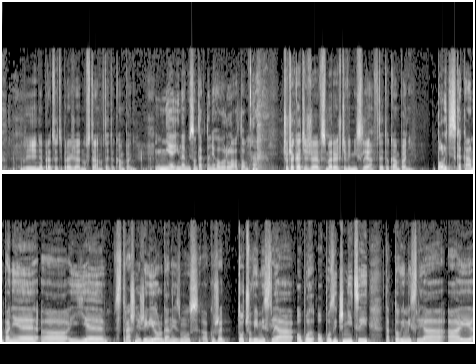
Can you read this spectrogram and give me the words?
Vy nepracujete pre žiadnu stranu v tejto kampani? Nie, inak by som takto nehovorila o tom. Čo čakáte, že v smere ešte vymyslia v tejto kampani? Politická kampanie je strašne živý organizmus. Akože to, čo vymyslia opo- opozičníci, tak to vymyslia aj e,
